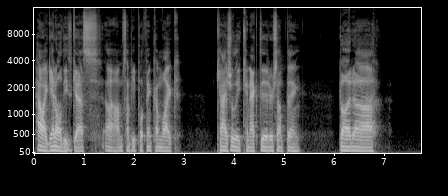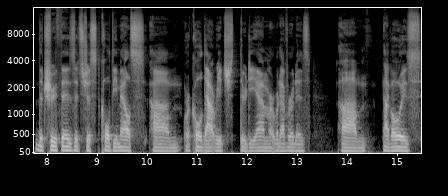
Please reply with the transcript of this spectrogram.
how I get all these guests. Um, some people think I'm like casually connected or something. But uh, the truth is, it's just cold emails um, or cold outreach through DM or whatever it is. Um, I've always,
